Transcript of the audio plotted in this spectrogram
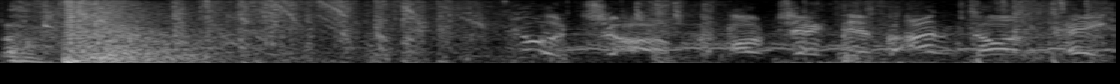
Good job. Objective Anton take.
